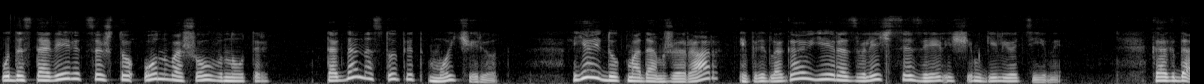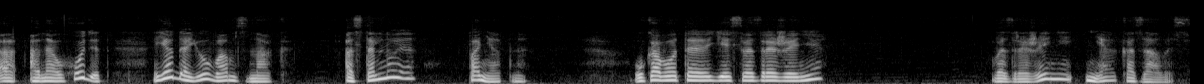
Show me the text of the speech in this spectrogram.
удостоверится, что он вошел внутрь. Тогда наступит мой черед. Я иду к мадам Жерар и предлагаю ей развлечься зрелищем гильотины. Когда она уходит, я даю вам знак. Остальное понятно. У кого-то есть возражение? Возражений не оказалось.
